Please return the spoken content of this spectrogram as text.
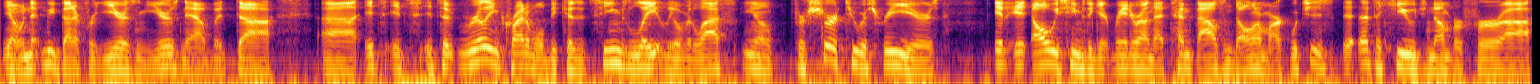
you know, we've done it for years and years now, but. uh uh, it's it's it's a really incredible because it seems lately over the last you know for sure two or three years, it, it always seems to get right around that ten thousand dollar mark, which is that's a huge number for uh,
